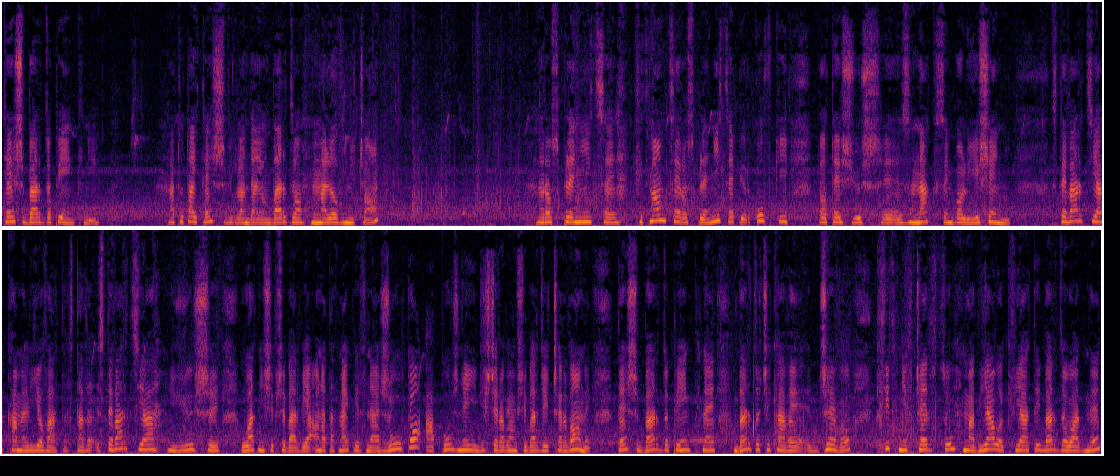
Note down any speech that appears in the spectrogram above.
Też bardzo pięknie. A tutaj też wyglądają bardzo malowniczo. Rozplenice, kwitnące rozplenice, piórkówki to też już e, znak symboli jesieni. Stewarcja kameliowata. Stewarcja już y, ładnie się przebarwia. Ona tak najpierw na żółto, a później liście robią się bardziej czerwone. Też bardzo piękne, bardzo ciekawe drzewo. Kwitnie w czerwcu, ma białe kwiaty, bardzo ładne.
